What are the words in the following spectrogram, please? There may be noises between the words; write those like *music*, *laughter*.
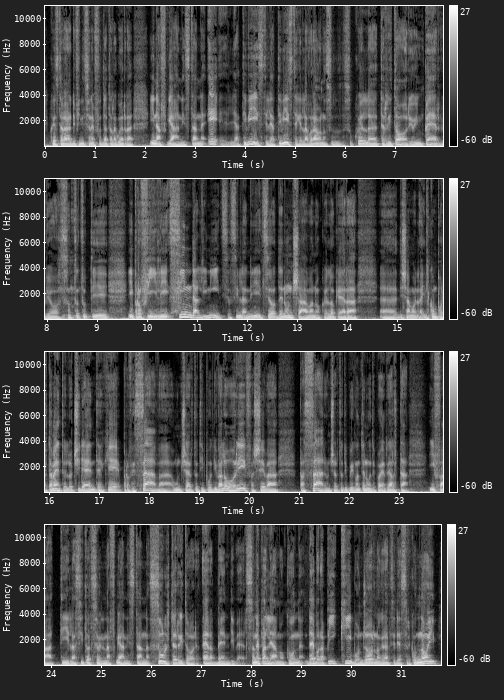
questa era la definizione fu data alla guerra in Afghanistan e gli attivisti, le attiviste che lavoravano su, su quel territorio impervio Nervio, *laughs* sotto tutti i profili, sin dall'inizio, sin dall'inizio denunciavano quello che era eh, diciamo, il comportamento dell'Occidente che professava un certo tipo di valori, faceva passare un certo tipo di contenuti, poi in realtà i fatti, la situazione in Afghanistan sul territorio era ben diversa. Ne parliamo con Deborah Picchi, buongiorno, grazie di essere con noi.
